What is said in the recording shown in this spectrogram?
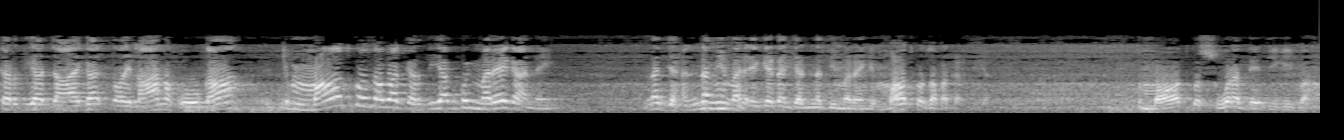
کر دیا جائے گا تو اعلان ہوگا کہ موت کو ذبح کر دیا، اب کوئی مرے گا نہیں۔ نہ جہنم ہی مریں گے، نہ جنت ہی مریں گے۔ موت کو ذبح کر دیا۔ تو موت کو صورت دے دی گئی وہاں۔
